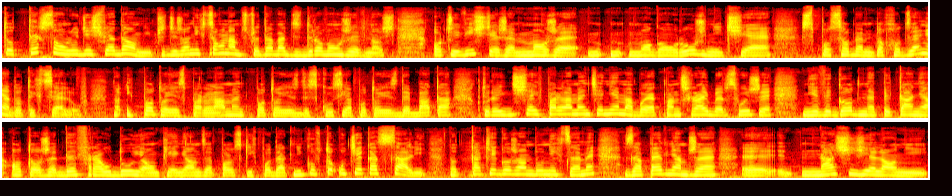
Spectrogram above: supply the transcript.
to też są ludzie świadomi. Przecież oni chcą nam sprzedawać zdrową żywność. Oczywiście, że może mogą różnić się sposobem dochodzenia do tych celów. No i po to jest parlament, po to jest dyskusja, po to jest debata, której dzisiaj w parlamencie nie ma, bo jak pan Schreiber słyszy niewygodne pytania o to, że defraudują pieniądze polskich podatników, to ucieka z sali. No takiego rządu nie chcemy. Zapewniam, że e, nasi zieloni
